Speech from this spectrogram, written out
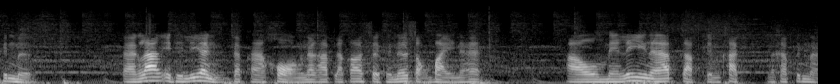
ขึ้นมือแปลงร่างอิตาเลียนแบบหาของนะครับ แล้วก็เซอร์เทนเนอร์สองใบนะฮะ เอาเมลี่นะครับกับเข็มขัดนะครับขึ้นมา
